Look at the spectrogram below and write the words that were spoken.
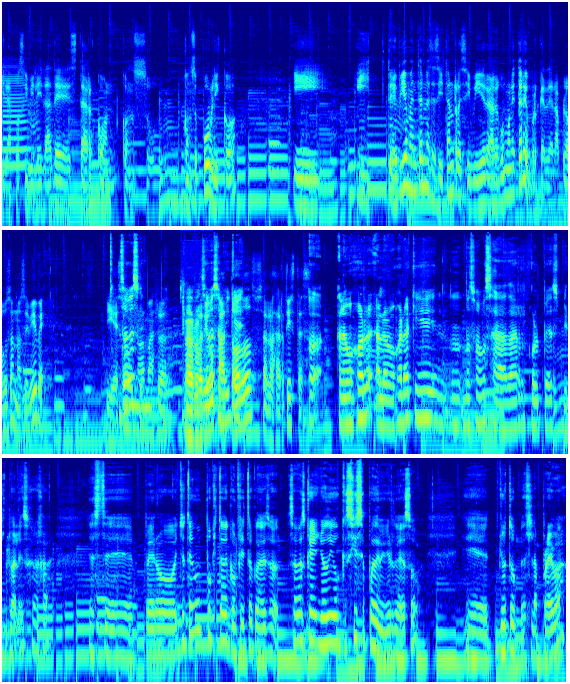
y la posibilidad de estar con, con, su, con su público y, y obviamente necesitan recibir algo monetario porque del aplauso no se vive. Y eso no más lo, claro. digo para todos, a los artistas. A lo mejor, a lo mejor aquí nos vamos a dar golpes virtuales, jaja. Este, pero yo tengo un poquito de conflicto con eso. ¿Sabes qué? Yo digo que sí se puede vivir de eso. Eh, YouTube es la prueba,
